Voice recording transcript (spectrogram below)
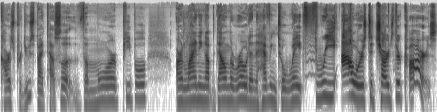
cars produced by Tesla, the more people are lining up down the road and having to wait three hours to charge their cars.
